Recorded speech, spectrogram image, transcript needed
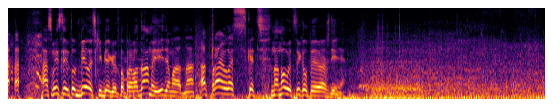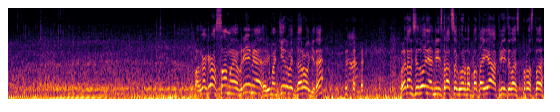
а в смысле тут белочки бегают по проводам, и, видимо, одна отправилась, сказать, на новый цикл перерождения. Вот как раз самое время ремонтировать дороги, да? В этом сезоне администрация города Паттайя ответилась просто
